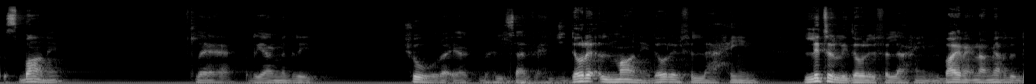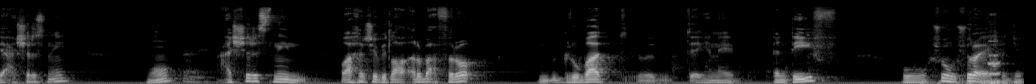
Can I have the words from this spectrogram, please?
الاسباني طلع ريال مدريد. شو رأيك بهالسالفة حجي دوري الالماني دوري الفلاحين literally دوري الفلاحين. البايرن انه عم ياخذوا قد 10 سنين؟ مو؟ إيه. 10 سنين. وآخر شيء بيطلعوا أربع فرق جروبات يعني تنتيف. وشو شو رأيك حجي؟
